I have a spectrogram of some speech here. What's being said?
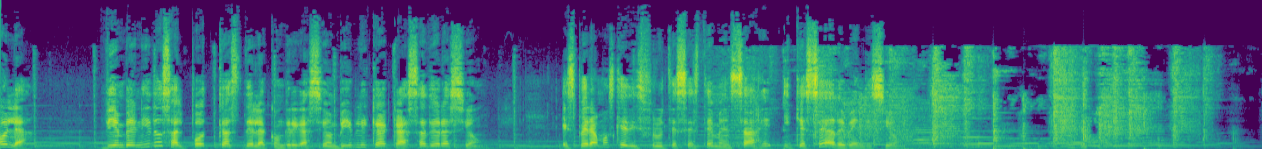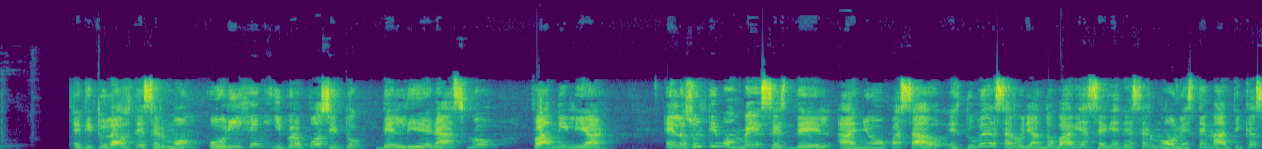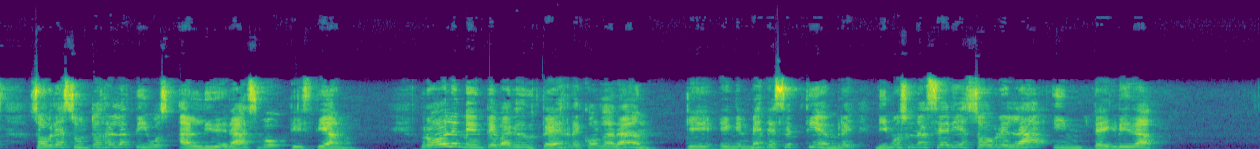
Hola, bienvenidos al podcast de la Congregación Bíblica Casa de Oración. Esperamos que disfrutes este mensaje y que sea de bendición. He titulado este sermón Origen y propósito del liderazgo familiar. En los últimos meses del año pasado estuve desarrollando varias series de sermones temáticas sobre asuntos relativos al liderazgo cristiano. Probablemente varios de ustedes recordarán que en el mes de septiembre vimos una serie sobre la integridad.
